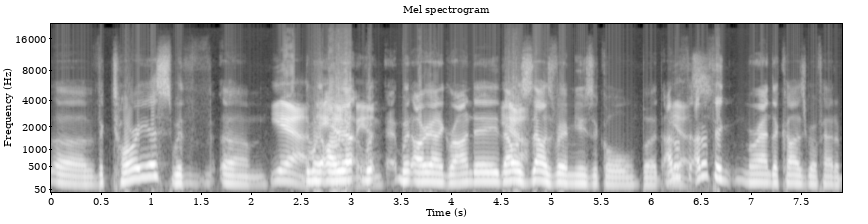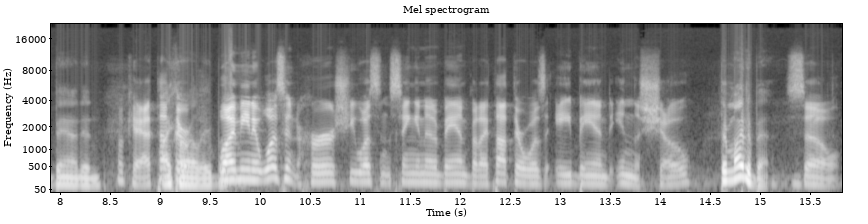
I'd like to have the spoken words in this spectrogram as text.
uh, Victorious with um, Yeah. the one they had a band. with, with Ariana Grande. That Yeah. was that was very musical, but I don't Yes. I don't think Miranda Cosgrove had a band. in Okay, I thought there. iCarly, Well, I mean, it wasn't her; she wasn't singing in a band, but I thought there was a band in the show. there might have been. So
